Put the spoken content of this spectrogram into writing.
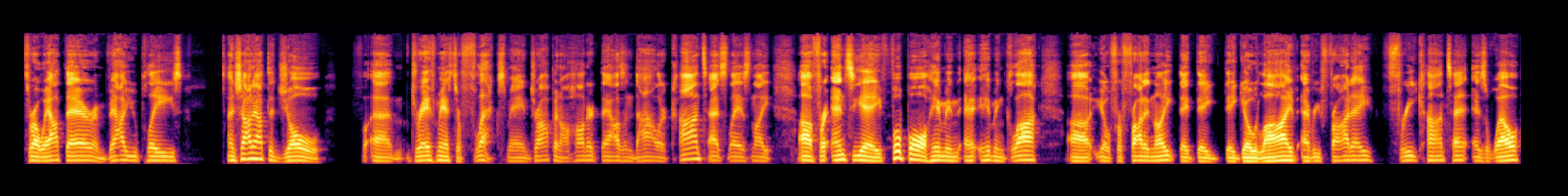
throw out there and value plays. And shout out to Joel uh, Draftmaster Flex, man, dropping a hundred thousand dollar contest last night uh, for NCAA football. Him and uh, him and Glock, uh, you know, for Friday night, they they they go live every Friday, free content as well,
